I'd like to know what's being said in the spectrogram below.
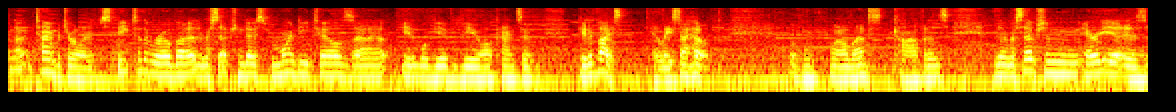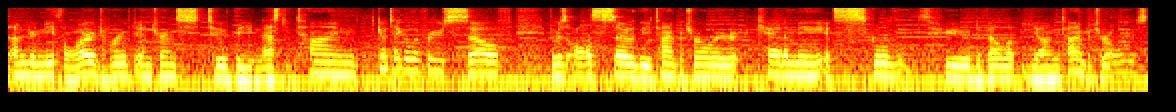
a time patroller. Speak to the robot at the reception desk for more details. Uh, it will give you all kinds of good advice. At least I hope. Well, that's confidence. The reception area is underneath a large roofed entrance to the Nest of Time. Go take a look for yourself. There's also the Time Patroller Academy. It's a school to develop young Time Patrollers.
